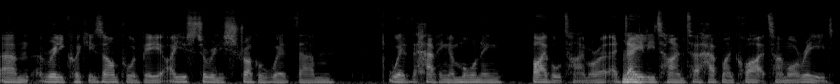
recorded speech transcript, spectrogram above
um, a really quick example would be I used to really struggle with um, with having a morning Bible time or a, a mm. daily time to have my quiet time or read.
